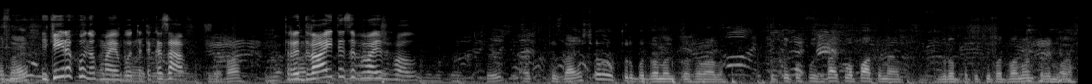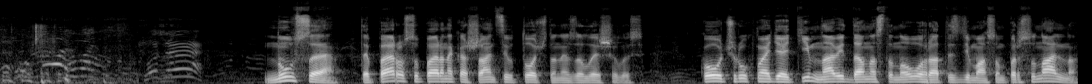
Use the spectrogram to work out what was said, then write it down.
А знаєш? Який рахунок має бути? Ти казав. Треба. 3-2 і ти забиваєш гол. Чуєш? А ти знаєш, що Турбо 2-0 програвало? Щоб типу флешбек Лопатина зробити типу 2-0, 3-2. Ну все, тепер у суперника шансів точно не залишилось. Коуч рух Медіа Тім навіть дав настанову грати з Дімасом персонально.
